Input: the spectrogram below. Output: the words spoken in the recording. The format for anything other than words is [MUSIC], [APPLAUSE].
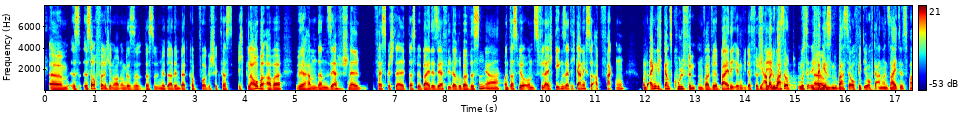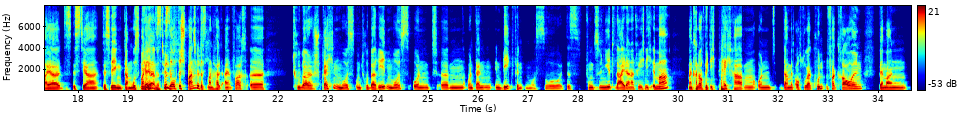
Ähm, es ist auch völlig in Ordnung, dass, dass, du mir da den Badcop vorgeschickt hast. Ich glaube aber, wir haben dann sehr schnell festgestellt, dass wir beide sehr viel darüber wissen ja. und dass wir uns vielleicht gegenseitig gar nicht so abfacken und eigentlich ganz cool finden, weil wir beide irgendwie dafür stehen. Ja, aber du warst auch, musst ja nicht ähm, vergessen, du warst ja auch wirklich auf der anderen Seite. Es war ja, das ist ja, deswegen, da muss man ja, ja das ist ja auch das Spannende, natürlich. dass man halt einfach äh, drüber sprechen muss und drüber reden muss und, ähm, und dann einen Weg finden muss. So, das funktioniert leider natürlich nicht immer. Man kann auch wirklich Pech haben und damit auch sogar Kunden verkraulen, wenn man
